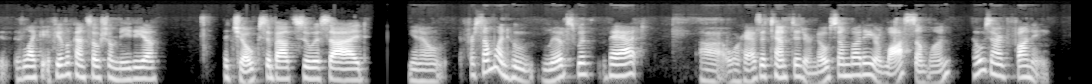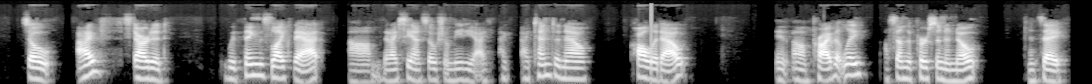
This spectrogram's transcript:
is like if you look on social media, the jokes about suicide, you know, for someone who lives with that uh, or has attempted or knows somebody or lost someone, those aren't funny. So I've started with things like that um, that I see on social media. I, I, I, tend to now call it out uh, privately. I'll send the person a note and say,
